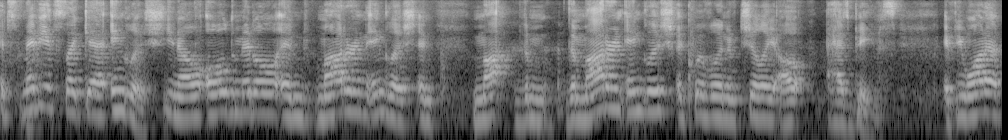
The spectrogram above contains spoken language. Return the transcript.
it's maybe it's like uh, English, you know, old, middle, and modern English, and mo- the the modern English equivalent of chili all has beans. If you want to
